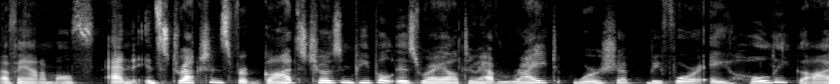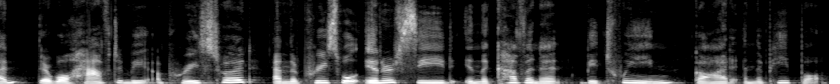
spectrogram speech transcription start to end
of animals, and instructions for God's chosen people, Israel, to have right worship before a holy God. There will have to be a priesthood, and the priest will intercede in the covenant between God and the people.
